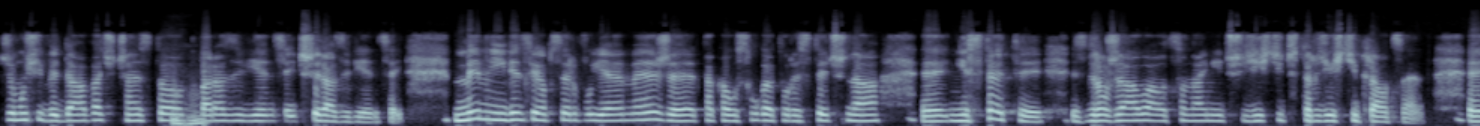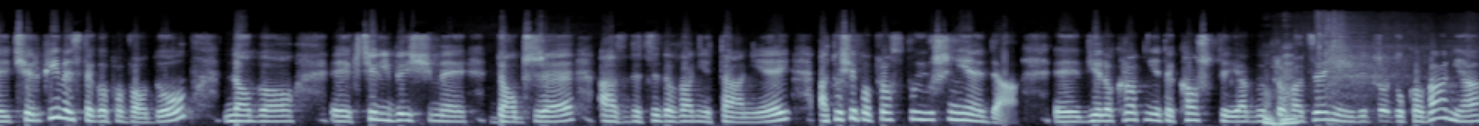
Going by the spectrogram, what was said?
że musi wydawać często Mhm. dwa razy więcej, trzy razy więcej. My mniej więcej obserwujemy, że taka usługa turystyczna y, niestety zdrożała o co najmniej 30-40%. Y, Cierpimy z tego powodu, no bo chcielibyśmy dobrze, a zdecydowanie taniej, a tu się po prostu już nie da. Y, Wielokrotnie te koszty jakby Mhm. prowadzenia i wyprodukowania,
